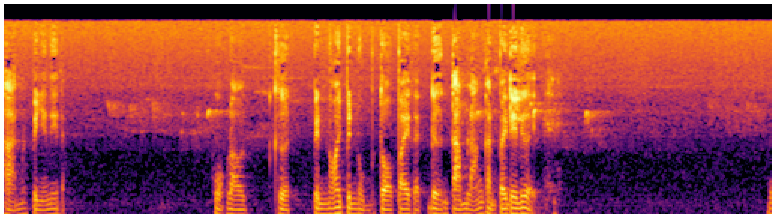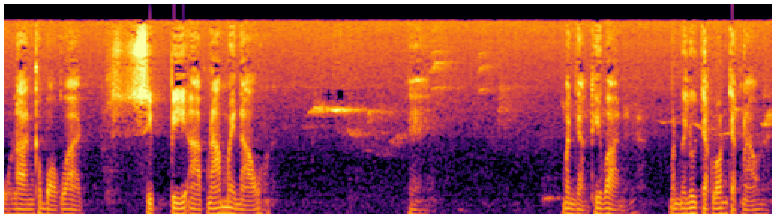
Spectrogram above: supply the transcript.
ขารมันเป็นอย่างนี้แหละพวกเราเกิดเป็นน้อยเป็นหนุ่มต่อไปก็เดินตามหลังกันไปเรื่อยๆ โบราณเขาบอกว่าสิบปีอาบน้ำไม่หนาวมันอย่างที่ว่าเนี่ยมันไม่รู้จักร้อนจักหนาวนะ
